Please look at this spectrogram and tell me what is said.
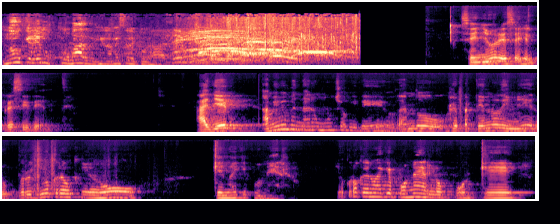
No queremos cobardes en la mesa electoral. Señor, ese es el presidente. Ayer a mí me mandaron muchos videos dando, repartiendo dinero, pero yo creo que no, que no hay que ponerlo. Yo creo que no hay que ponerlo porque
